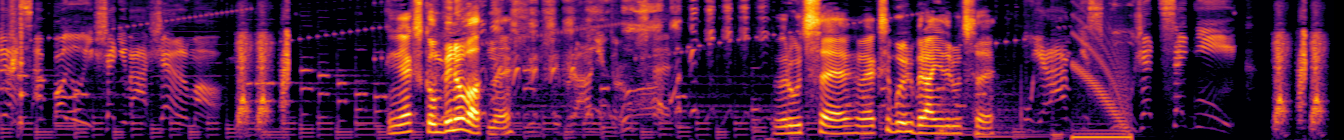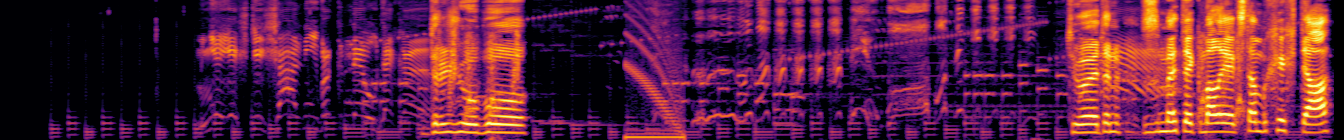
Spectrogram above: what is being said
Vylez a bojuj, šedivá šelmo! Jak skombinovat, ne? Ruce, no jak si budeš bránit ruce? Drž hubu. Tyjo, ten zmetek malý, jak se tam chechtá,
